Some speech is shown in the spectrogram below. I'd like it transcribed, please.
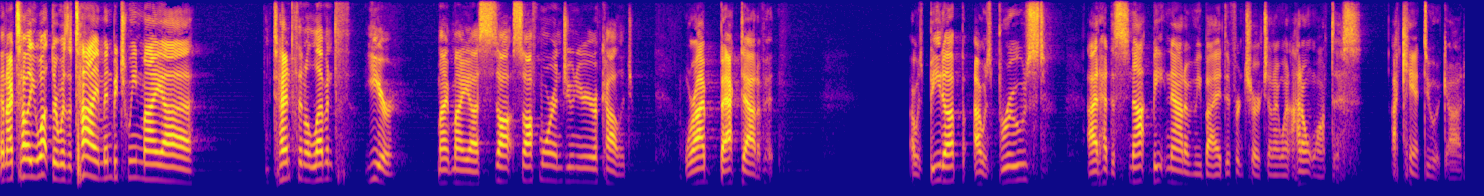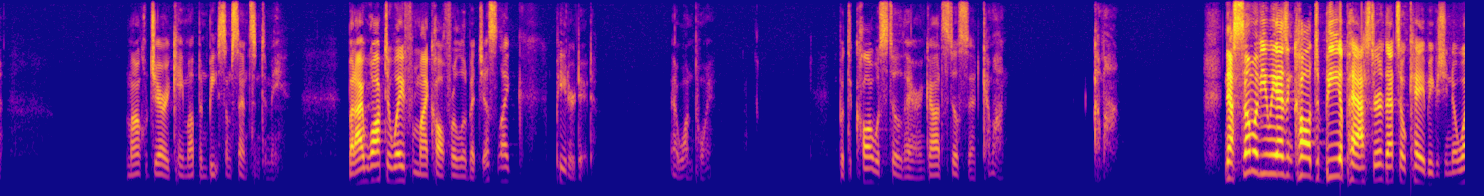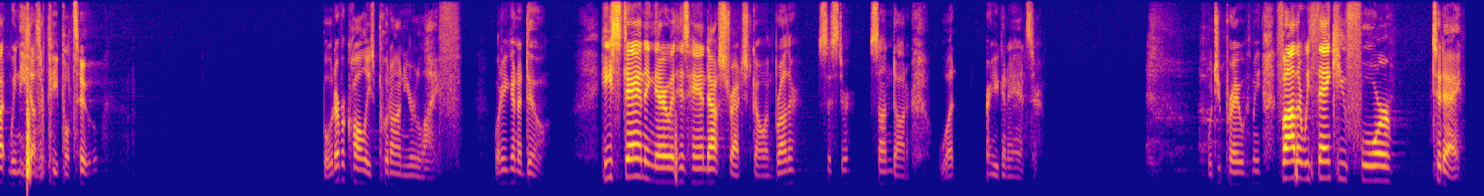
And I tell you what, there was a time in between my uh, 10th and 11th year, my, my uh, so- sophomore and junior year of college, where I backed out of it. I was beat up, I was bruised, I'd had the snot beaten out of me by a different church, and I went, I don't want this. I can't do it, God my Uncle Jerry came up and beat some sense into me. But I walked away from my call for a little bit, just like Peter did at one point. But the call was still there, and God still said, Come on. Now, some of you, He hasn't called to be a pastor. That's okay because you know what? We need other people too. But whatever call He's put on your life, what are you going to do? He's standing there with His hand outstretched, going, Brother, sister, son, daughter, what are you going to answer? Would you pray with me? Father, we thank you for today.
